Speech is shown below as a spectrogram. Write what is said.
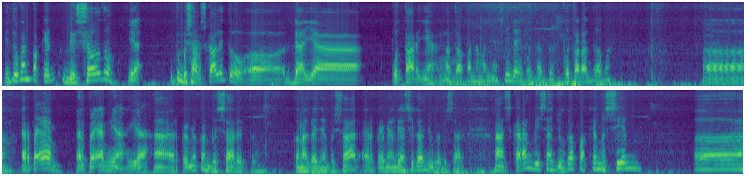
itu kan pakai diesel tuh. ya. Itu besar sekali tuh eh, daya putarnya. Hmm. atau apa namanya sih daya putar tuh putaran tuh apa? Eh, RPM RPM-nya ya nah RPM-nya kan besar itu. Tenaganya besar RPM yang dihasilkan juga besar. Nah sekarang bisa juga pakai mesin eh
